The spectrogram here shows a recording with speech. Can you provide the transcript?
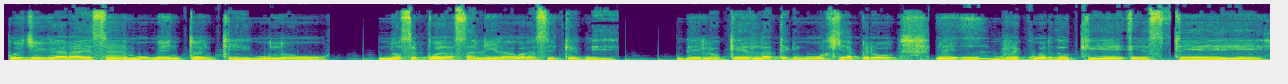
pues llegar a ese momento en que uno no se pueda salir ahora sí que de, de lo que es la tecnología, pero eh, recuerdo que este,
